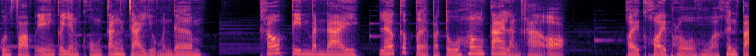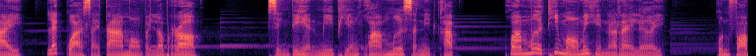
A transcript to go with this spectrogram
คุณฟอบเองก็ยังคงตั้งใจอยู่เหมือนเดิม เขาปีนบันไดแล้วก็เปิดประตูห้องใต้หลังคาออก ค่อยๆโผล่หัวขึ้นไป และกวาดสายตามองไปรอบๆ สิ่งที่เห็นมีเพียงความมืดสนิทครับ ความมืดที่มองไม่เห็นอะไรเลย คุณฟอบ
